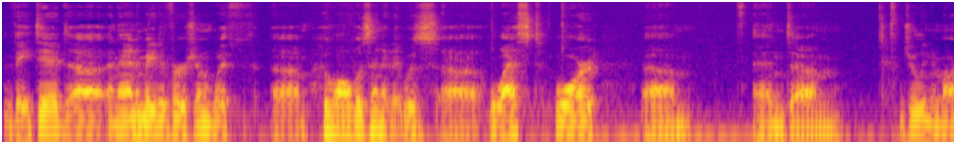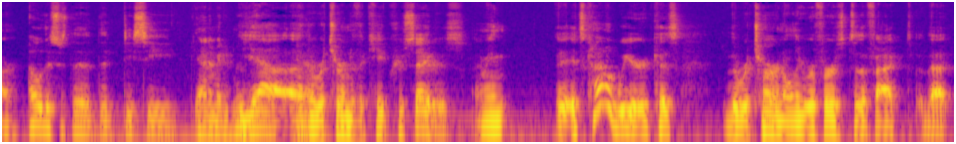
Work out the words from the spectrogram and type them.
they did uh, an animated version with um, who all was in it. It was uh, West, Ward, um, and um, Julie Newmar. Oh, this is the, the DC animated movie. Yeah, uh, The Return of the Caped Crusaders. I mean, it's kind of weird because the return only refers to the fact that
